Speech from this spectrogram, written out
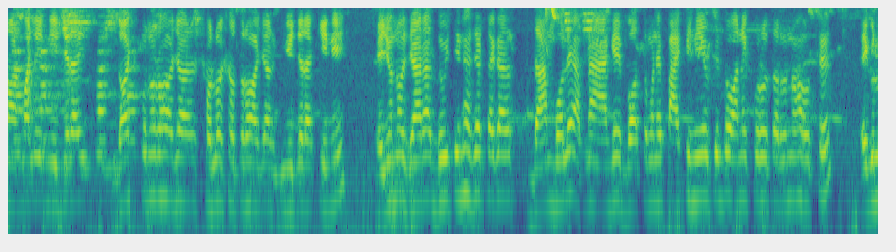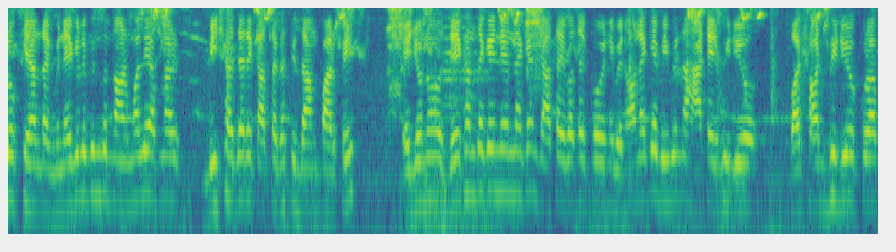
নর্মালি নিজেরাই দশ, পনেরো হাজার, ষোলো, সতেরো হাজার নিজেরা কিনি। এই জন্য যারা দুই, তিন হাজার টাকার দাম বলে, আপনার আগে বর্তমানে পাখি নিয়েও কিন্তু অনেক প্রতারণা হচ্ছে। এগুলো খেয়াল রাখবেন। এগুলো কিন্তু নর্মালি আপনার বিশ হাজারের কাছাকাছি দাম পার এই জন্য যেখান থেকে নেন না কেন যাচাই বাছাই করে নেবেন। অনেকে বিভিন্ন হাটের ভিডিও বা শর্ট ভিডিও ক্রপ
